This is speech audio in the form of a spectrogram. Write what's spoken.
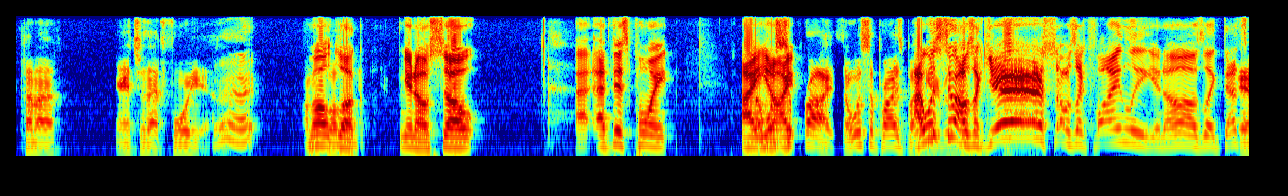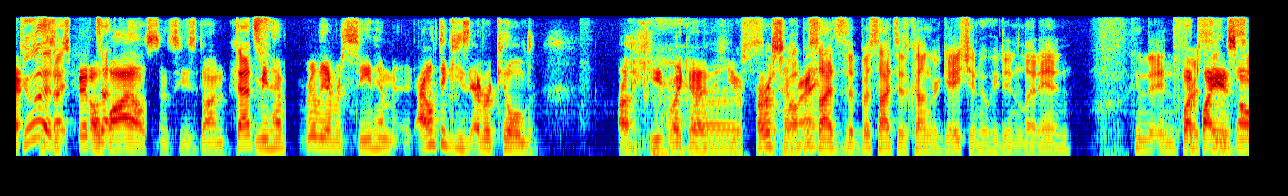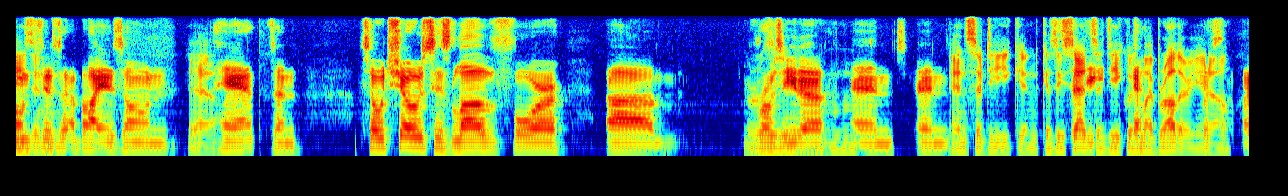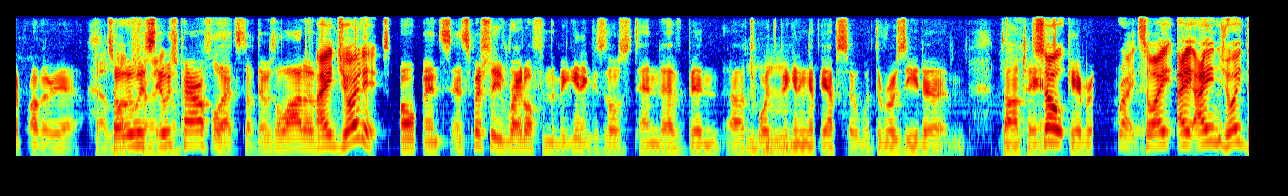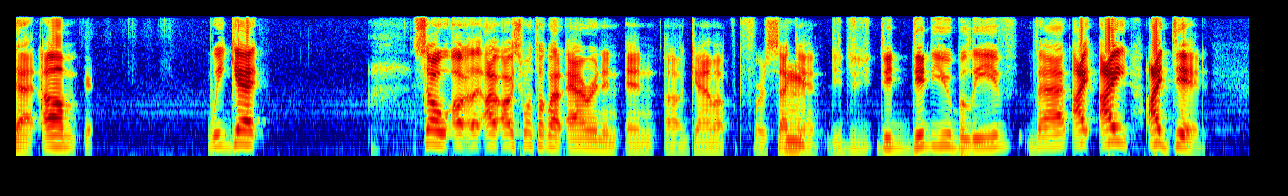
kind of answer that for you. All right. Well, look, you know, so at, at this point, I, I was know, surprised. I was surprised by. I was too. I was like, yes. I was like, finally, you know, I was like, that's Yeah, good. I, It's been a so- while since he's done. That's I mean, have you really ever seen him? I don't think he's ever killed a hu- like a hu- person, well, right? besides the besides his congregation, who he didn't let in. in, the, in the but first by his own season. by his own yeah. hands, and so it shows his love for um, Rosita, mhm. and and and Siddiq, and because he said Siddiq, Siddiq was yeah. my brother, you know. my brother. Yeah. That So it was it was powerful that stuff. There was a lot of I enjoyed it. moments, especially right off in the beginning, because those tend to have been uh, toward Mhm. the beginning of the episode with the Rosita and Dante So- and Gabriel. Right. So I, I, I enjoyed that. Um, Yeah. we get. So uh, I, I just want to talk about Aaron and, and uh, Gamma for a second. Did, you, did did you believe that? I I I did,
